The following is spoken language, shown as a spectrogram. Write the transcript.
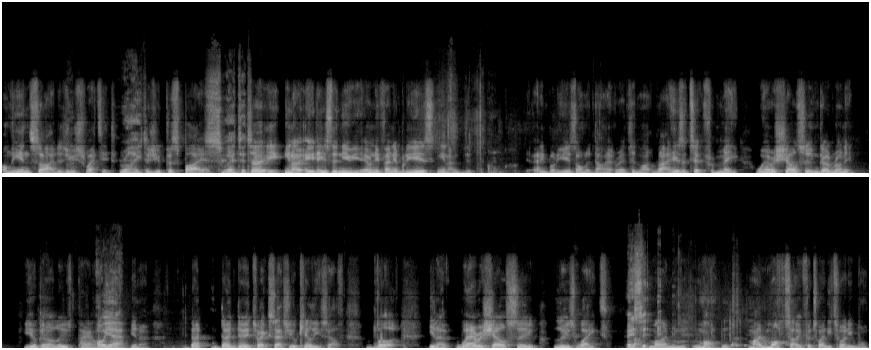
on the inside as you sweated, Right. As you perspired, Sweated. So you know it is the new year, and if anybody is, you know, anybody is on a diet or anything like that, here's a tip from me: wear a shell suit and go running. You're going to lose pounds. Oh, yeah. you know, don't don't do it to excess; you'll kill yourself. But you know, wear a shell suit, lose weight. It's- That's my mo- my motto for 2021.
